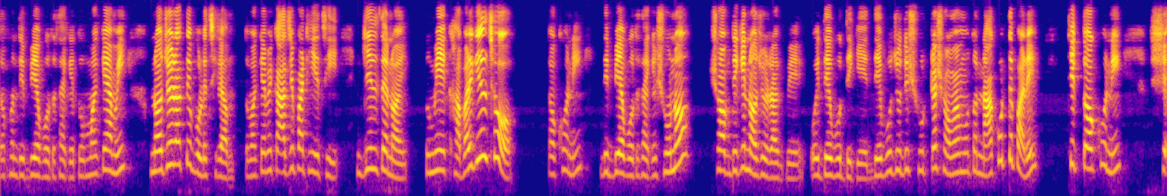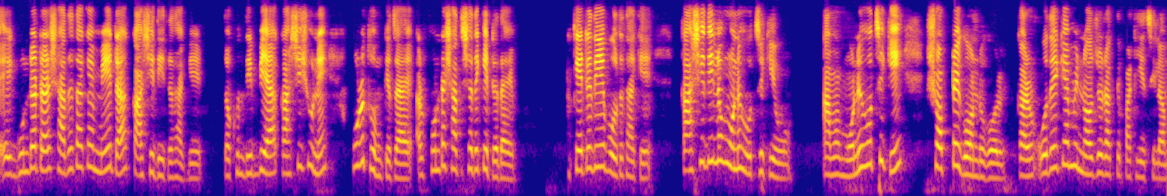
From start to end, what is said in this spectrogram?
তখন দিব্যা বলতে থাকে, তোমাকে আমি নজর রাখতে বলেছিলাম, তোমাকে আমি কাজে পাঠিয়েছি, গিলতে নয়। তুমি এই খাবার গিলছো? তখনই দিব্যা বলতে থাকে, শোনো সব দিকে নজর রাখবে ওই দেবুর দিকে। দেবু যদি সুরটা সময় মতো না করতে পারে, ঠিক তখনই গুন্ডাটার সাথে থাকা মেয়েটা কাশি দিতে থাকে। তখন দিব্যা কাশি শুনে পুরো থমকে যায় আর ফোনটা সাথে সাথে কেটে দেয়। কেটে দিয়ে বলতে থাকে, কাশি দিলেও মনে হচ্ছে কেউ। আমার মনে হচ্ছে কি সবটাই গন্ডগোল, কারণ ওদেরকে আমি নজর রাখতে পাঠিয়েছিলাম।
